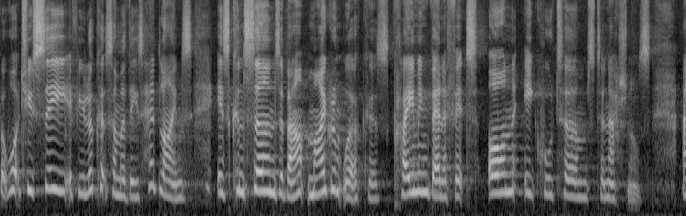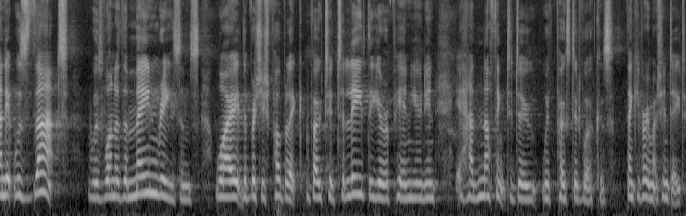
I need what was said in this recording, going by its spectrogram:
but what you see if you look at some of these headlines is concerns about migrant workers claiming benefits on equal terms to nationals. And it was that was one of the main reasons why the British public voted to leave the European Union. It had nothing to do with posted workers. Thank you very much indeed.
